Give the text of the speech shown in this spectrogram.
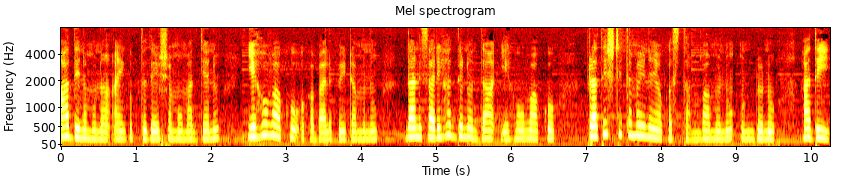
ఆ దినమున ఐగుప్తు దేశము మధ్యను యహోవాకు ఒక బలిపీఠమును దాని సరిహద్దునొద్ద యహోవాకు ప్రతిష్ఠితమైన ఒక స్తంభమును ఉండును. అది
